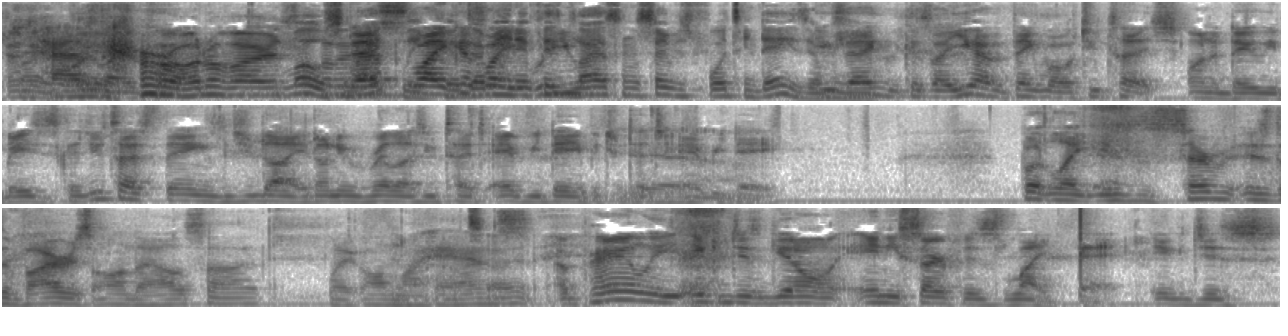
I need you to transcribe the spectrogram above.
has Like, coronavirus. Most? That's likely. like- 'cause, I mean, like, if what it do you- lasts on the surface 14 days, I Exactly, because like you have to think about what you touch on a daily basis. Because you touch things that you like don't even realize you touch every day, but you touch it every day. But like, is the serv- is the virus on the outside? Like on my hands? Outside. Apparently, it can just get on any surface like that. It can just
